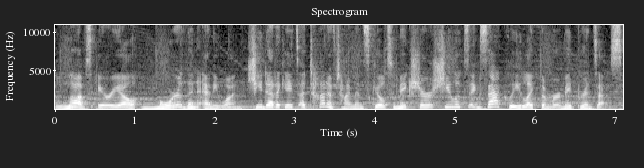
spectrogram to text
loves Ariel more than anyone. She dedicates a ton of time and skill to make sure she looks exactly like the Mermaid Princess.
